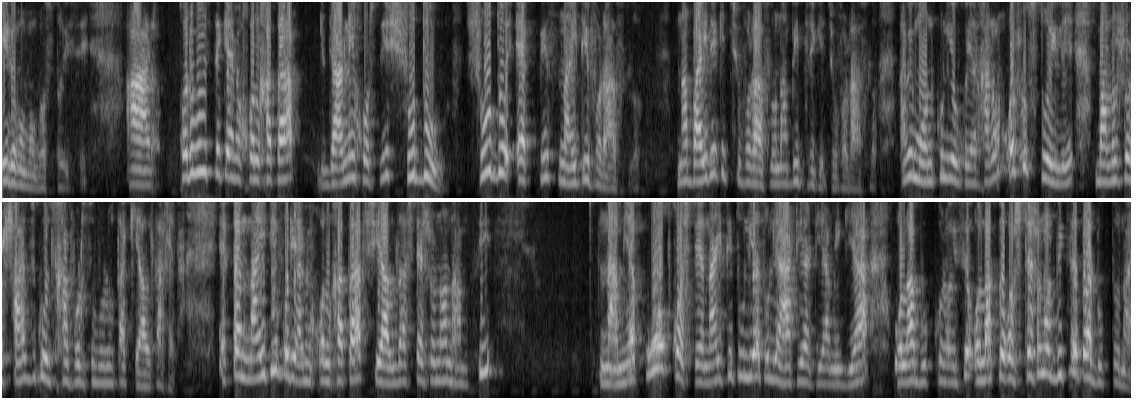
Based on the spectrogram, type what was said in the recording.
এইরকম অবস্থা হয়েছে আর করিমগঞ্জ থেকে আমি কলকাতা জার্নি করছি, শুধু শুধু এক পিস নাইটি ফোরা আসলো। না বাইরে কিছু ফোরা আসলো, না ভিতরে কিছু ফোরা আসলো। আমি মন খুলিয়ে কই আর কারণ অসুস্থ হইলে মানুষের সাজগোজ কাপড় চোপড়ও তা খেয়াল থাকে না। একটা নাইটি পরে আমি কলকাতার শিয়ালদা স্টেশনে নামছি নামিয়া খুব কষ্টে, নাইটি তুলিয়া তুলিয়া হাঁটি হাঁটি আমি গিয়া ওলা বুক করা হয়েছে ওলা তো স্টেশনের ভিতরে তো আর ঢুকতো না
